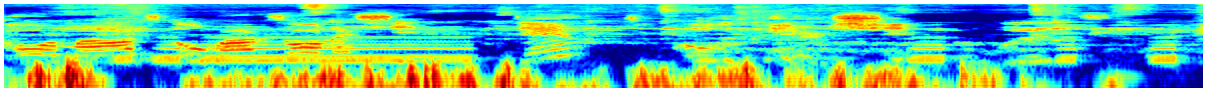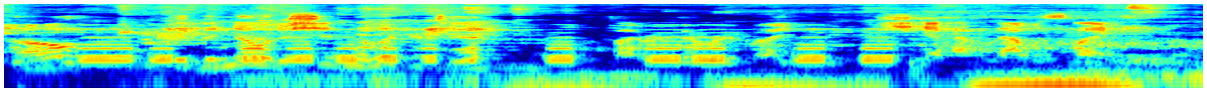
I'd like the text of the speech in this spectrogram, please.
car mods, low riders, all that shit. Damn, too this in here, shit. Woods, you they've been known to shit in the liquor tent, if I remember it right. Yeah, that was like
